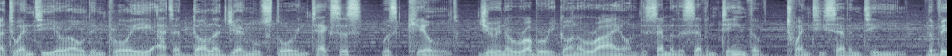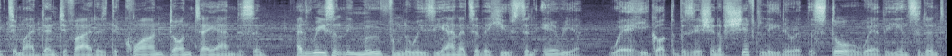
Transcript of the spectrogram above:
a 20-year-old employee at a Dollar General store in Texas was killed during a robbery gone awry on December the 17th of 2017. The victim, identified as Dequan Dante Anderson, had recently moved from Louisiana to the Houston area, where he got the position of shift leader at the store where the incident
